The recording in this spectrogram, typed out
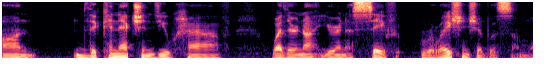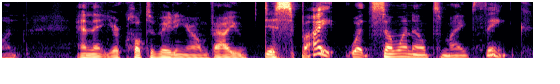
on the connections you have, whether or not you're in a safe relationship with someone, and that you're cultivating your own value despite what someone else might think.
